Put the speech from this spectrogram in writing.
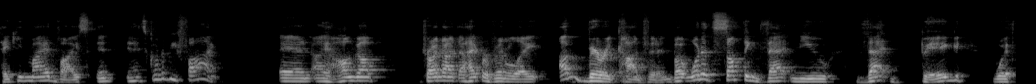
taking my advice, and, and it's going to be fine. And I hung up. Try not to hyperventilate. I'm very confident, but when it's something that new, that big, with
